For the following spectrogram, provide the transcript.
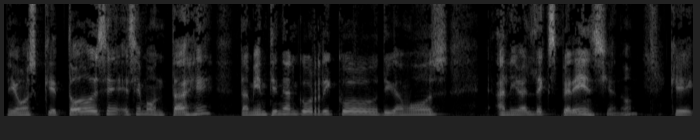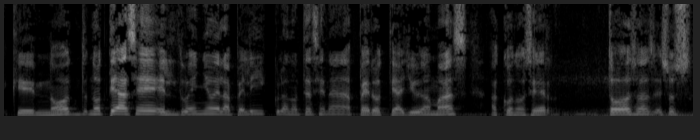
digamos que todo ese, ese montaje también tiene algo rico, digamos, a nivel de experiencia, ¿no? Que, que no, no te hace el dueño de la película, no te hace nada, pero te ayuda más a conocer todos esos,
